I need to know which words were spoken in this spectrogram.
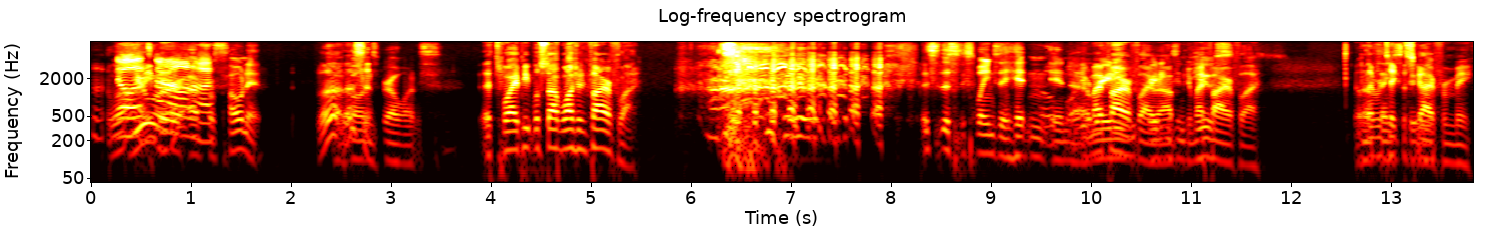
No, you it's were not on a us. proponent Well, of listen, girl once. that's why people stop watching Firefly. This this explains the hidden Oh, in uh, You're my rating- Firefly, ratings Rob. You're my views. Firefly. You'll Oh, never take the to- sky from me.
